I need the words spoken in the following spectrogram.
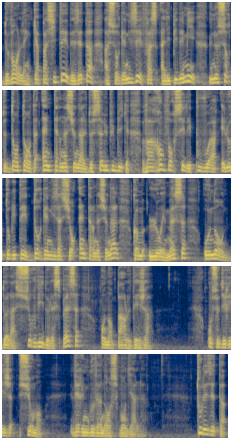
Devant l'incapacité des États à s'organiser face à l'épidémie, une sorte d'entente internationale de salut public va renforcer les pouvoirs et l'autorité d'organisations internationales comme l'OMS au nom de la survie de l'espèce. On en parle déjà. On se dirige sûrement vers une gouvernance mondiale. Tous les États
